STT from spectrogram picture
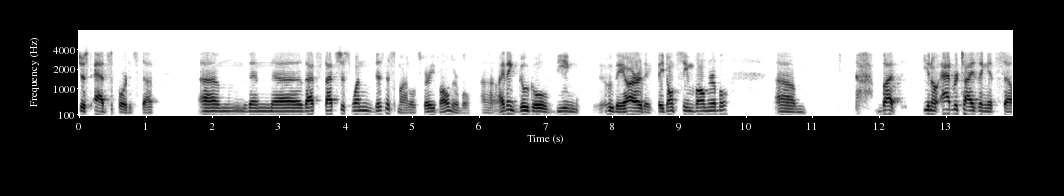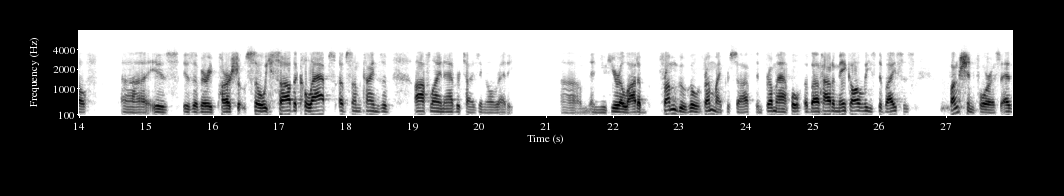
just ad-supported stuff, um, then uh, that's that's just one business model. It's very vulnerable. Uh, I think Google, being who they are, they they don't seem vulnerable. Um, but you know, advertising itself uh, is is a very partial. So we saw the collapse of some kinds of offline advertising already, um, and you hear a lot of from Google, and from Microsoft, and from Apple about how to make all these devices function for us as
